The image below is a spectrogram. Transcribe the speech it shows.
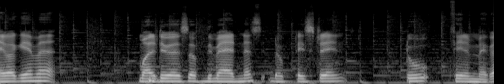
ඒවගේම Multiverse of the Madness Doctor Strange film එක.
